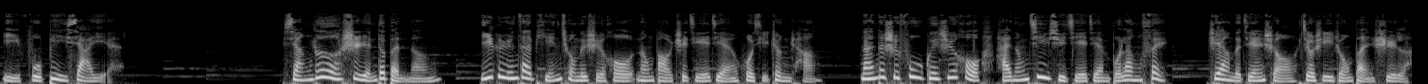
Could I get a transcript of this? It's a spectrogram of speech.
以付陛下也。”享乐是人的本能，一个人在贫穷的时候能保持节俭，或许正常；难的是富贵之后还能继续节俭不浪费，这样的坚守就是一种本事了。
